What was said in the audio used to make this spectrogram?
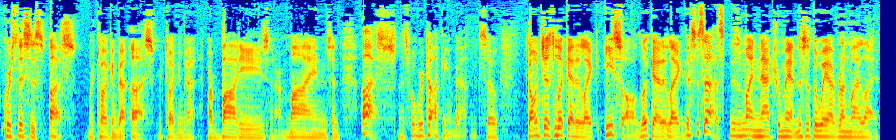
Of course, this is us. We're talking about us. We're talking about our bodies and our minds and us. That's what we're talking about. So don't just look at it like Esau. Look at it like this is us. This is my natural man. This is the way I run my life.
